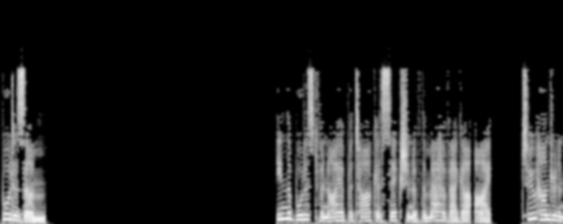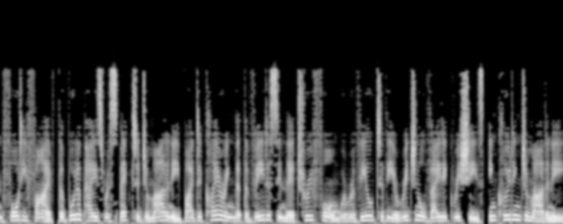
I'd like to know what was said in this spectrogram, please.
Buddhism In the Buddhist Vinaya Pitaka section of the Mahavagga I. 245 the Buddha pays respect to Jamadagni by declaring that the Vedas in their true form were revealed to the original Vedic rishis, including Jamadagni.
